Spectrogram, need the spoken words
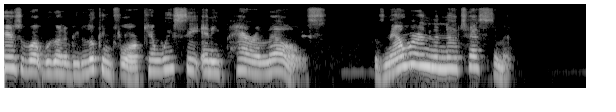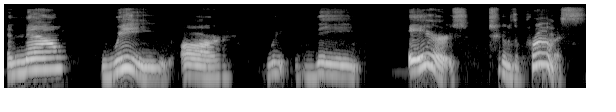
here's what we're going to be looking for. Can we see any parallels? Because now we're in the New Testament. And now we are we the heirs to the promise.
